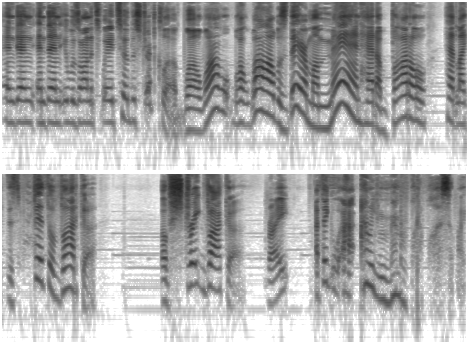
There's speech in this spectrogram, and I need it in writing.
and then and then it was on its way to the strip club. Well, while while while I was there, my man had a bottle had like this fifth of vodka of straight vodka, right? I think I, I don't even remember what it was. Like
